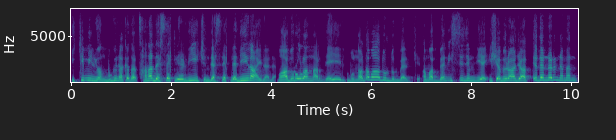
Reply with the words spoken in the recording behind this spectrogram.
2 milyon bugüne kadar sana destek verdiği için desteklediğin aileler. Mağdur olanlar değil. Bunlar da mağdurdur belki. Ama ben işsizim diye işe müracaat edenlerin hemen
